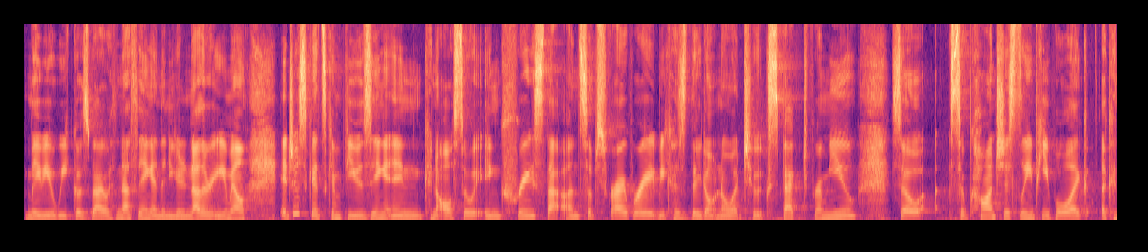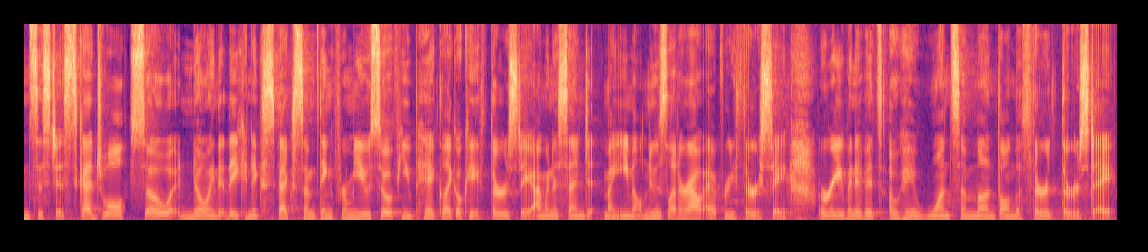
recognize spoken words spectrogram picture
maybe a week goes by with nothing and then you get another email. It just gets confusing and can also increase that unsubscribe rate because they don't know what to expect from you. So, subconsciously, people like a consistent schedule. So, knowing that they can expect something from you. So, if you pick, like, okay, Thursday, I'm going to send my email newsletter out every Thursday, or even if it's, okay, once a month on the third Thursday,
